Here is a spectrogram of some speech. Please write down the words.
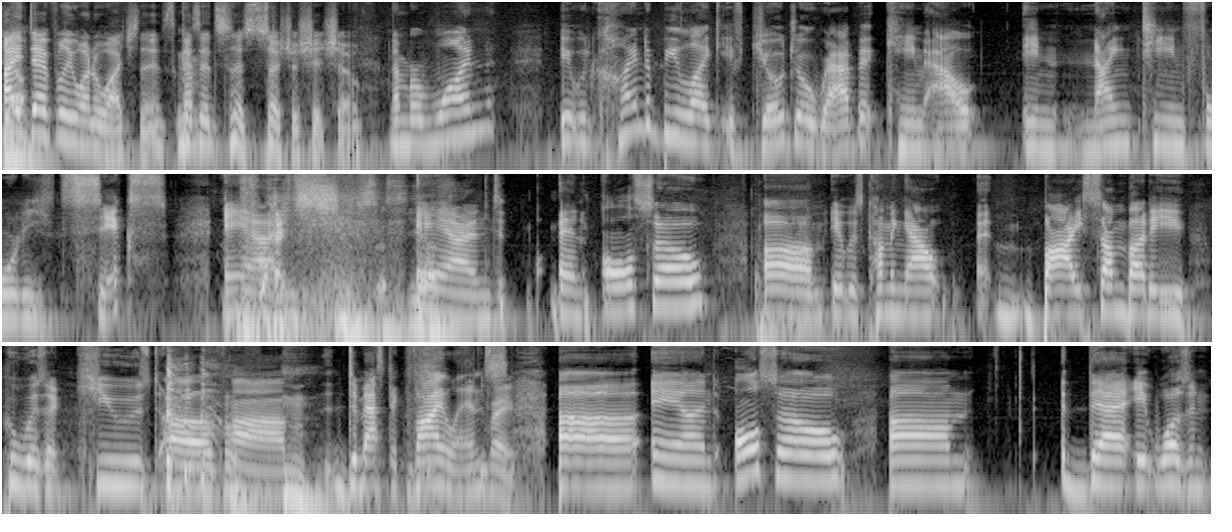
I definitely want to watch this because it's such, such a shit show. Number one, it would kind of be like if Jojo Rabbit came out in 1946, and Right, Jesus, yes. and and also. Um, it was coming out uh, by somebody who was accused of um, domestic violence, Right. Uh, and also um, that it wasn't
